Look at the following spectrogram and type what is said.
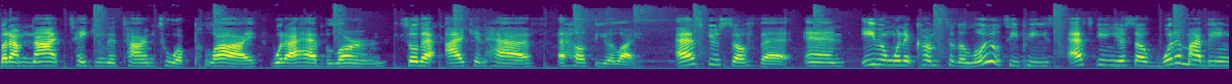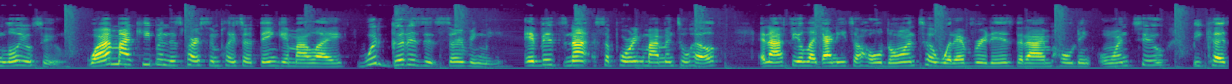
but I'm not taking the time to apply what I have learned so that I can have a healthier life? Ask yourself that. And even when it comes to the loyalty piece, asking yourself, what am I being loyal to? Why am I keeping this person, place, or thing in my life? What good is it serving me? If it's not supporting my mental health, and I feel like I need to hold on to whatever it is that I'm holding on to because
